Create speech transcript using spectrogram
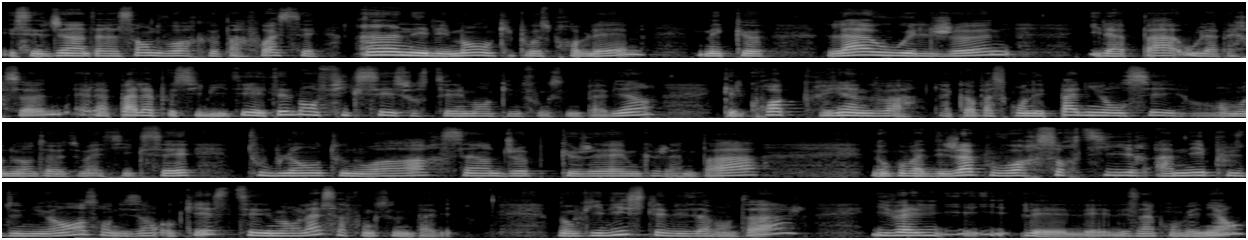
Et c'est déjà intéressant de voir que parfois, c'est un élément qui pose problème, mais que là où est le jeune, il a pas, ou la personne, elle n'a pas la possibilité, elle est tellement fixée sur cet élément qui ne fonctionne pas bien, qu'elle croit que rien ne va, d'accord? Parce qu'on n'est pas nuancé en mode automatique. C'est tout blanc, tout noir, c'est un job que j'aime, que j'aime pas. Donc on va déjà pouvoir sortir, amener plus de nuances en disant, OK, cet élément-là, ça fonctionne pas bien. Donc il liste les désavantages, il va les, les, inconvénients,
